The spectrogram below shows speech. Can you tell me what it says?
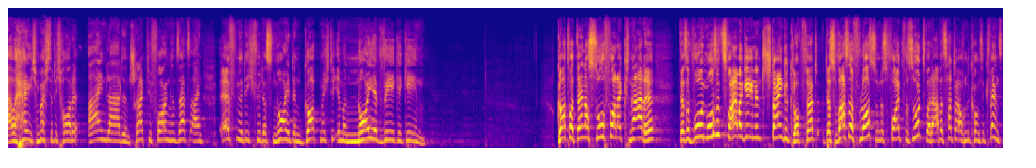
Aber hey, ich möchte dich heute einladen. Schreib dir folgenden Satz ein. Öffne dich für das Neue, denn Gott möchte immer neue Wege gehen. Gott war dennoch so voller Gnade, dass obwohl Mose zweimal gegen den Stein geklopft hat, das Wasser floss und das Volk versorgt wurde, aber es hatte auch eine Konsequenz.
